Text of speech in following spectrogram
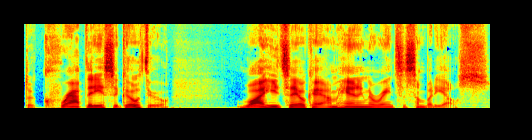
the crap that he has to go through. Why he'd say, okay, I'm handing the reins to somebody else.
